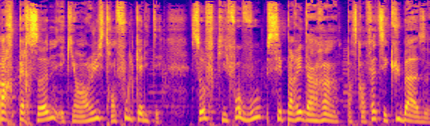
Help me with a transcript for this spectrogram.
par personne et qui enregistre en full qualité. Sauf qu'il faut vous séparer d'un rein, parce qu'en fait c'est Cubase.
